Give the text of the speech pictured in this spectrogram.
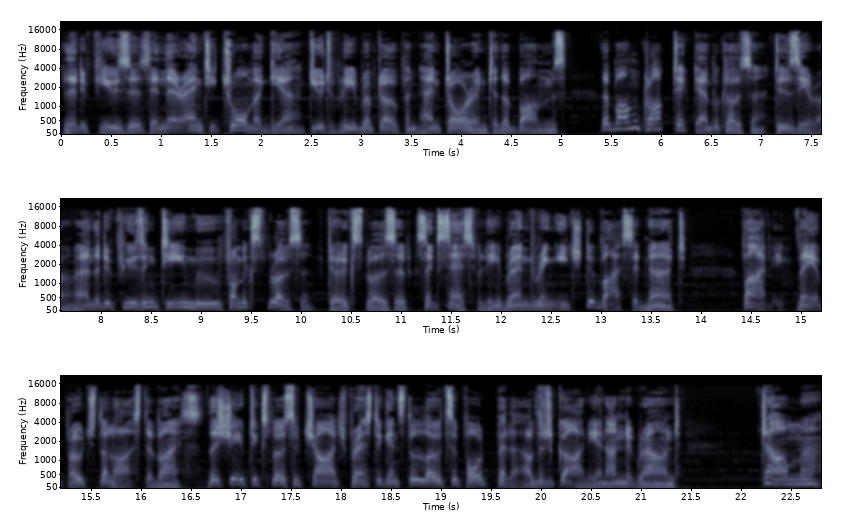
The diffusers in their anti-trauma gear dutifully ripped open and tore into the bombs. The bomb clock ticked ever closer to zero, and the diffusing team moved from explosive to explosive, successfully rendering each device inert. Finally, they approached the last device, the shaped explosive charge pressed against the load support pillar of the Draganian underground. Tom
